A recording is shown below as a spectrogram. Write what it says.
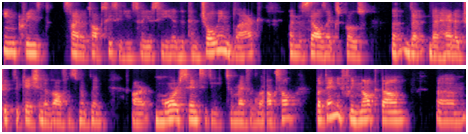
increased cytotoxicity. So you see here the control in black and the cells exposed uh, that, that had a triplication of alpha-synuclein are more sensitive to methylglyoxal. But then if we knock down um,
